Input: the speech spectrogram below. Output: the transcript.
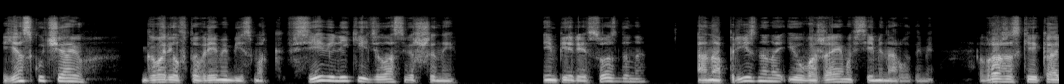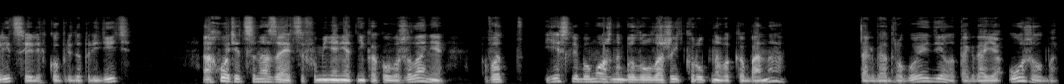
«Я скучаю», — говорил в то время Бисмарк, — «все великие дела свершены. Империя создана, она признана и уважаема всеми народами. Вражеские коалиции легко предупредить. Охотиться на зайцев у меня нет никакого желания. Вот если бы можно было уложить крупного кабана, тогда другое дело, тогда я ожил бы».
